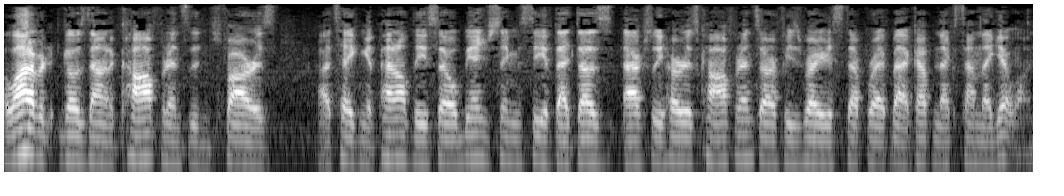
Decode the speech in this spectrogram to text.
a lot of it goes down to confidence as far as uh, taking a penalty. So it'll be interesting to see if that does actually hurt his confidence or if he's ready to step right back up next time they get one.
